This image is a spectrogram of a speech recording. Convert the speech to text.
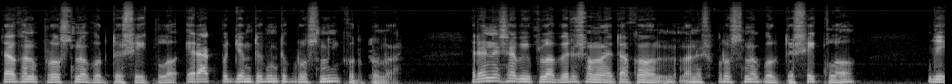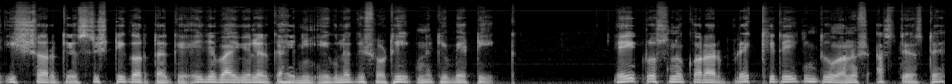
তখন প্রশ্ন করতে শিখলো। এর আগ পর্যন্ত কিন্তু প্রশ্নই করতো না। রেনেসা বিপ্লবের সময় তখন মানুষ প্রশ্ন করতে শিখলো যে ঈশ্বরকে, সৃষ্টিকর্তাকে, এই যে বাইবেলের কাহিনী, এগুলো কি সঠিক নাকি বেটিক এই প্রশ্ন করার প্রেক্ষিতেই কিন্তু মানুষ আস্তে আস্তে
